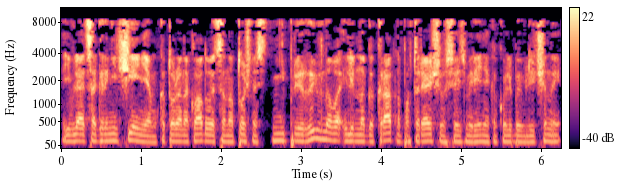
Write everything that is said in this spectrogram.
является ограничением, которое накладывается на точность непрерывного или многократно повторяющегося измерения какой-либо величины.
